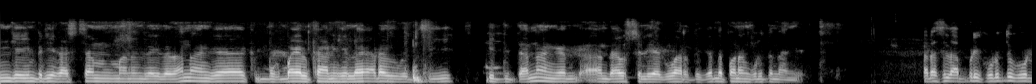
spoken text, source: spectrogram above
இங்கேயும் பெரிய கஷ்டம் நிலையில தான் நாங்க வயல் காணிகளை அடகு வச்சு வித்து தான் நாங்க அந்த- ஆஸ்திரேலியாவுக்கு வரதுக்கு அந்த பணம் கொடுத்தனாங்க. கடைசியில் அப்படி கொடுத்து கூட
